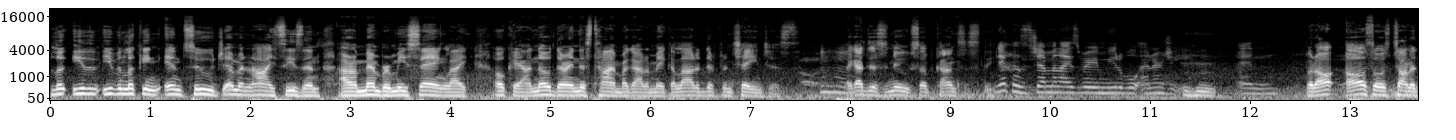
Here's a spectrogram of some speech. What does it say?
look, even even looking into Gemini season, I remember me saying like, okay, I know during this time I got to make a lot of different changes. Like I just knew subconsciously. Yeah, because Gemini is very mutable energy, Mm-hmm. and But also was trying to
